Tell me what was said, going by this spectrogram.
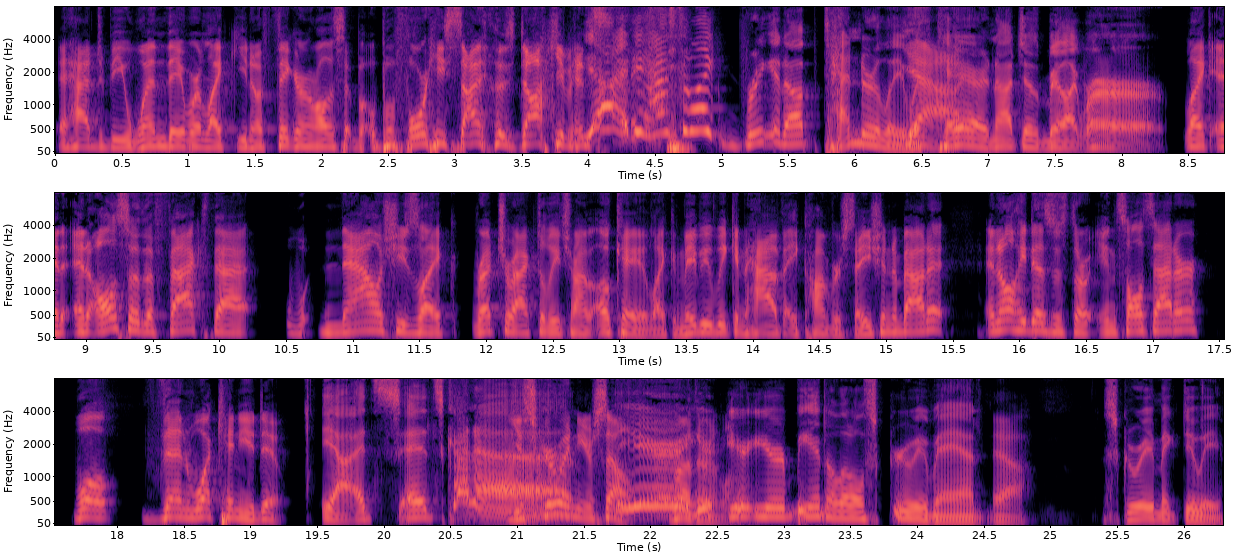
It had to be when they were like you know figuring all this b- before he signed those documents. Yeah, and he has to like bring it up tenderly Yeah. with care, not just be like, "Rrr." like and, and also the fact that w- now she's like retroactively trying okay like maybe we can have a conversation about it and all he does is throw insults at her well then what can you do yeah, it's it's kind of You're screwing yourself, brother-in-law. You're, you're you're being a little screwy, man. yeah Screwy McDewey.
